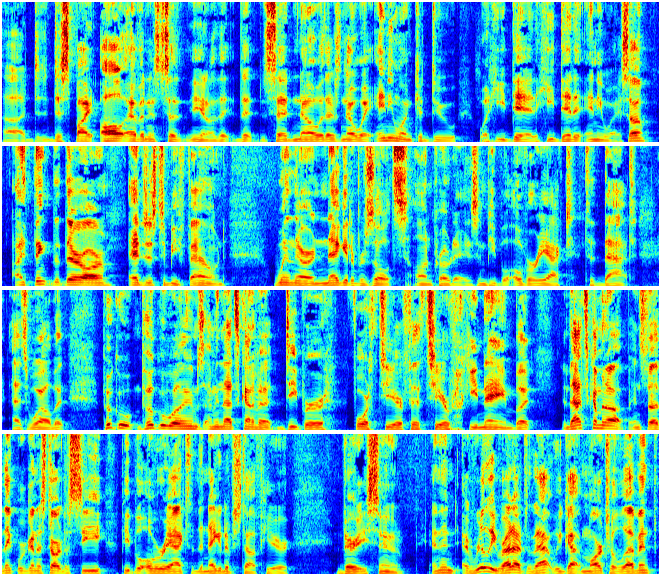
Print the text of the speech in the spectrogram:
uh, d- despite all evidence to you know that, that said no, there's no way anyone could do what he did. He did it anyway. So I think that there are edges to be found when there are negative results on pro days, and people overreact to that as well. But Pooka, Pooka Williams, I mean, that's kind of a deeper fourth tier, fifth tier rookie name, but that's coming up, and so I think we're going to start to see people overreact to the negative stuff here very soon. And then uh, really right after that, we got March 11th.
